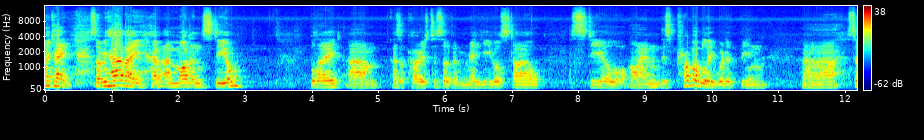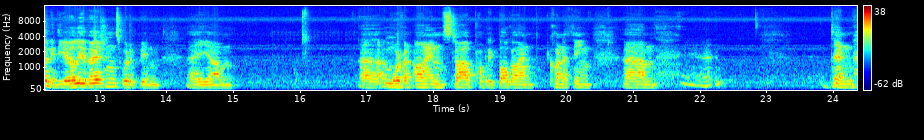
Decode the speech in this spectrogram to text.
Okay, so we have a, a modern steel blade um, as opposed to sort of a medieval style steel or iron. This probably would have been, uh, certainly the earlier versions would have been a, um, uh, more of an iron style, probably bog iron kind of thing. Um, then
